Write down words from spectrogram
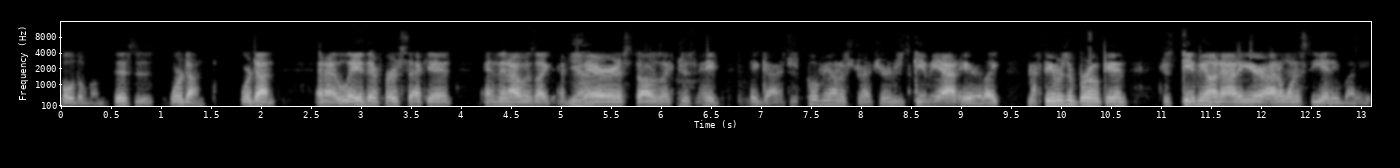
both of them. This is we're done. We're done. And I laid there for a second, and then I was like Yeah. embarrassed. So I was like, just hey, hey guys, just put me on a stretcher and just get me out of here. Like my femurs are broken. Just get me on out of here. I don't want to see anybody.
